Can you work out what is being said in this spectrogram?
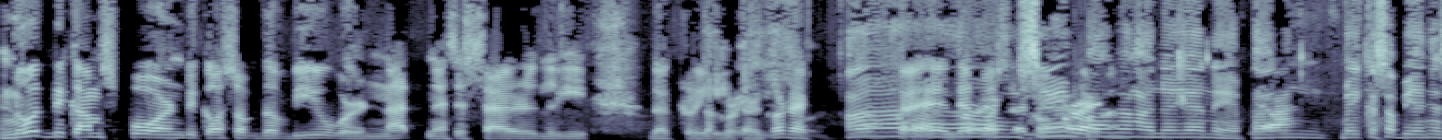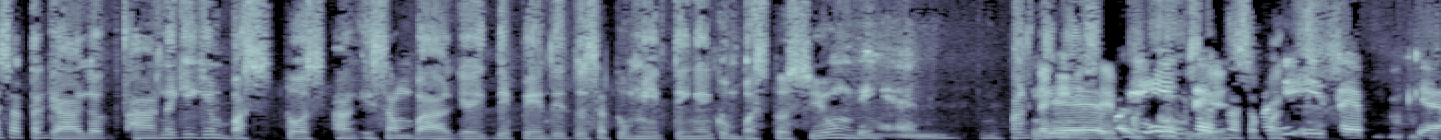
nude becomes porn because of the viewer, not necessarily the creator. creator. Correct. Ah, And that was ano, same, correct. parang ano yan eh. Parang may kasabihan yan sa Tagalog, ah, nagiging bastos ang isang bagay depende doon sa tumitingin kung bastos yung Tingin. Nag-iisip. pag-iisip. Pag-iisip. Nasa pag- Pag-iisip. Yeah.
